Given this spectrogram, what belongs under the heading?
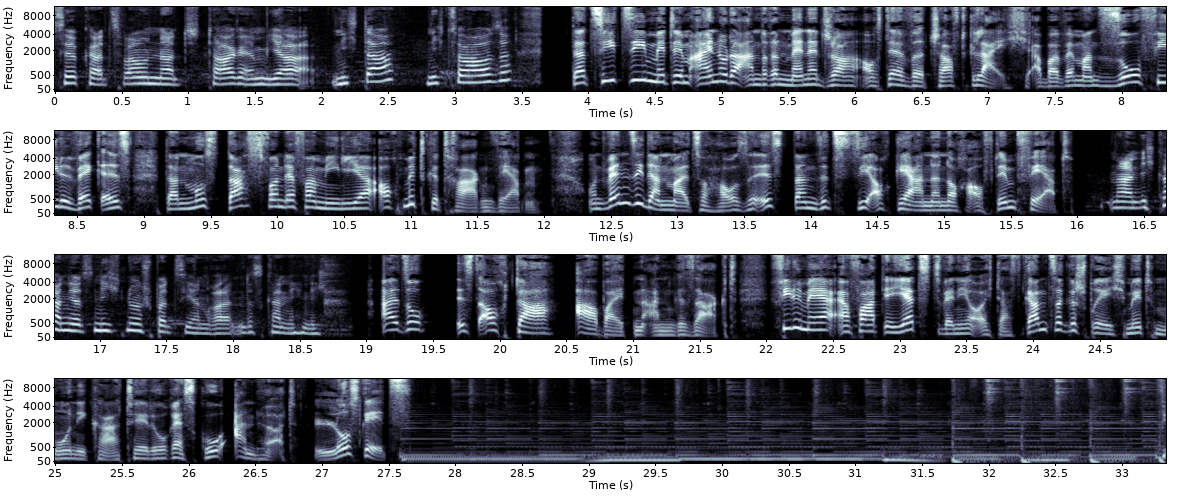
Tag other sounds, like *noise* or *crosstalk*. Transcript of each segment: circa 200 Tage im Jahr nicht da, nicht zu Hause. Da zieht sie mit dem ein oder anderen Manager aus der Wirtschaft gleich. Aber wenn man so viel weg ist, dann muss das von der Familie auch mitgetragen werden. Und wenn sie dann mal zu Hause ist, dann sitzt sie auch gerne noch auf dem Pferd. Nein, ich kann jetzt nicht nur spazieren reiten, das kann ich nicht. Also ist auch da Arbeiten angesagt. Viel mehr erfahrt ihr jetzt, wenn ihr euch das ganze Gespräch mit Monika Tedorescu anhört. Los geht's!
